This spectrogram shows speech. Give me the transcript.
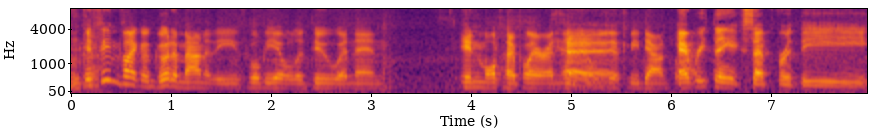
Okay. it seems like a good amount of these we'll be able to do, and then in multiplayer, and then Heck. it'll just be down to like- Everything except for the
